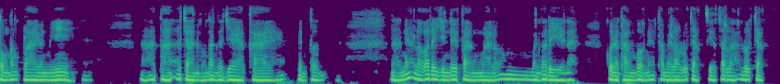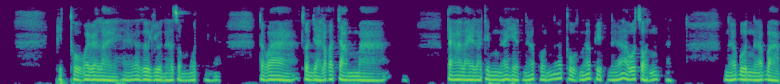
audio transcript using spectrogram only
ตรงทั้งปลายมันมีนะอาจารย์ของท่านก็แยกคายเป็นต้น นะเนี่ยเราก็ได้ยินได้ฟังมาแล้วมันก็ดีนะคุณธรรมพวกนี้ทำให้เรารู้จักเสียสละรู้จักผิดถูกไม่เป็นไรก็คืออยู่เหนือสมมุติอย่างเงี้ยแต่ว่าส่วนใหญ่เราก็จำมา แต่อะไรละที่เหนือเหตุเหนือผลเหนือถูกเหนือผิดเหนืออวุศลเหนือบุญเหนือบาป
